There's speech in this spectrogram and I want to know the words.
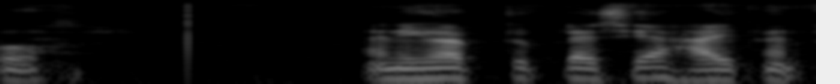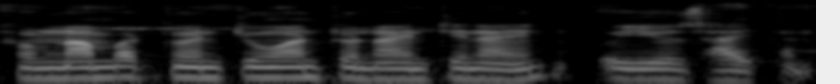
O and you have to place here hyphen from number 21 to 99 we use hyphen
